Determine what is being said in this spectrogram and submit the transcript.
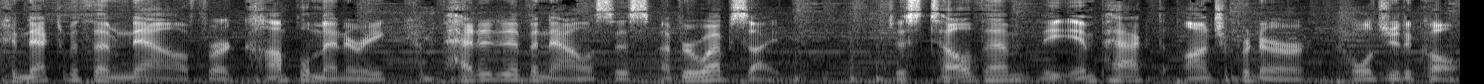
Connect with them now for a complimentary competitive analysis of your website. Just tell them the Impact Entrepreneur told you to call.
